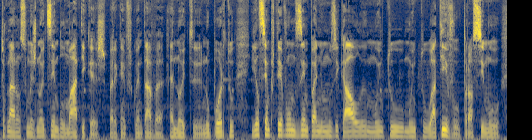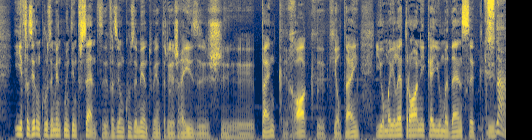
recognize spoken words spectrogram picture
tornaram-se umas noites emblemáticas para quem frequentava a noite no Porto e ele sempre teve um desempenho musical muito, muito ativo, próximo e a fazer um cruzamento muito interessante, fazer um cruzamento entre as raízes eh, punk, rock que ele tem e uma eletrónica e uma dança que que isso dá?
